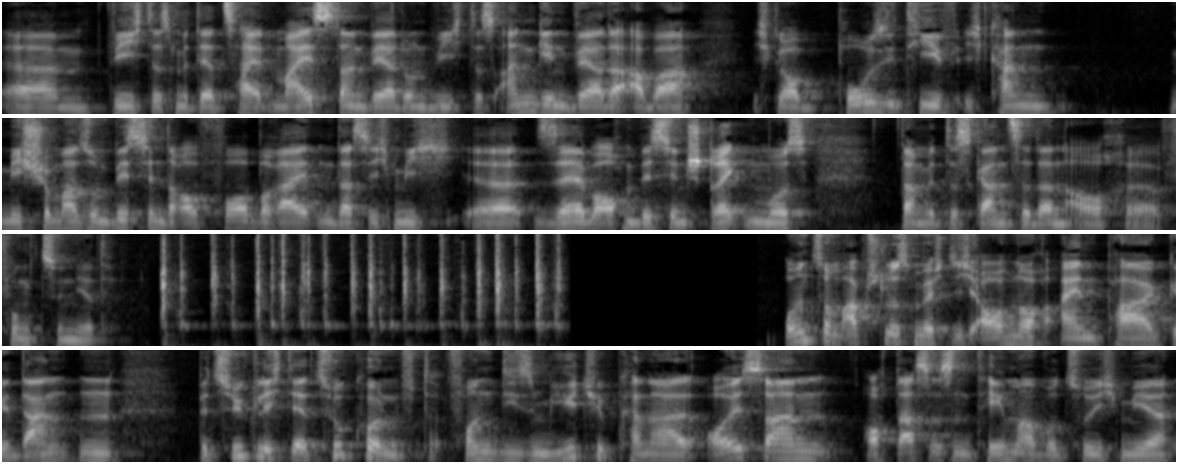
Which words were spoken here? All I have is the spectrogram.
ähm, wie ich das mit der Zeit meistern werde und wie ich das angehen werde. Aber ich glaube positiv, ich kann mich schon mal so ein bisschen darauf vorbereiten, dass ich mich äh, selber auch ein bisschen strecken muss, damit das Ganze dann auch äh, funktioniert. Und zum Abschluss möchte ich auch noch ein paar Gedanken bezüglich der Zukunft von diesem YouTube-Kanal äußern. Auch das ist ein Thema, wozu ich mir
